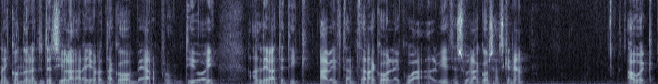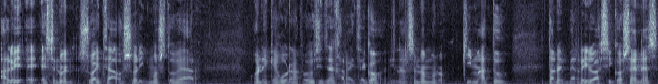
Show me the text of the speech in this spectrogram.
nahiko ondo erantzuten ziola garai horretako behar produktiboi. Alde batetik, abeltzantzarako lekua albidetzen zuelako, azkenean, hauek albi, e, ez zenuen zuaitza osorik moztu behar honek egurra produzitzen jarraitzeko. Inal zenuen, bueno, kimatu, eta honek berriro hasiko zen, ez?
